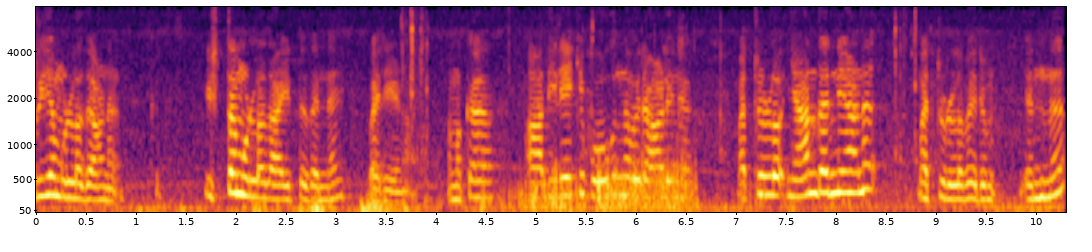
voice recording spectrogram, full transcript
പ്രിയമുള്ളതാണ്. ഇഷ്ടമുള്ളതായിട്ട് തന്നെ വരേണം. നമുക്ക് അതിലേക്ക് പോകുന്ന ഒരാളിന് മറ്റുള്ള ഞാൻ തന്നെയാണ് മറ്റുള്ളവരും എന്ന്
